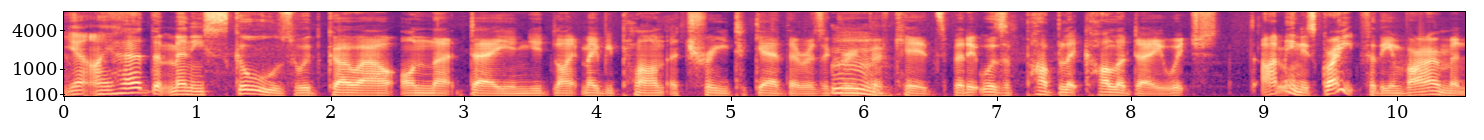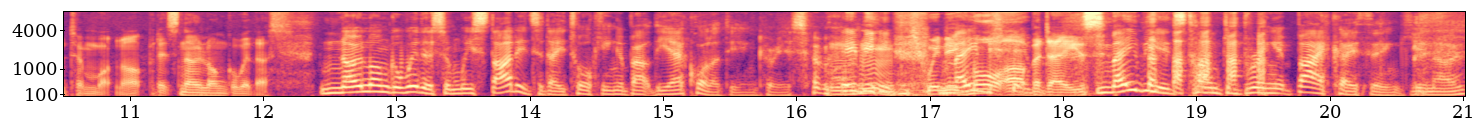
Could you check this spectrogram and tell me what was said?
Yeah, I heard that many schools would go out on that day and you'd like maybe plant a tree together as a group Mm. of kids, but it was a public holiday, which I mean, it's great for the environment and whatnot, but it's no longer with us. No longer with us, and we started today talking about the air quality in Korea. So maybe We need maybe- more Arbor Days. Maybe it's time to bring it back. I think you know.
